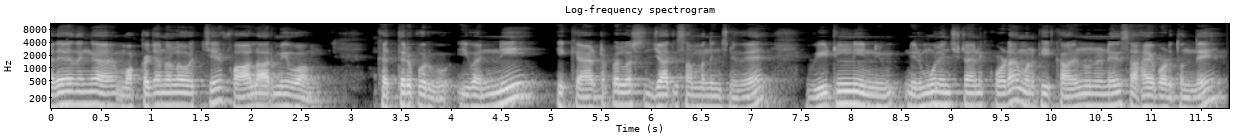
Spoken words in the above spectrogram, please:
అదేవిధంగా మొక్కజొన్నలో వచ్చే ఫాల్ ఆర్మీ వామ్ కత్తెర పురుగు ఇవన్నీ ఈ క్యాటర్పిల్లర్స్ జాతికి సంబంధించినవే. వీటిని ని- నిర్మూలించడానికి కూడా మనకి ఈ కానుగ నూనె అనేది సహాయపడుతుంది.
